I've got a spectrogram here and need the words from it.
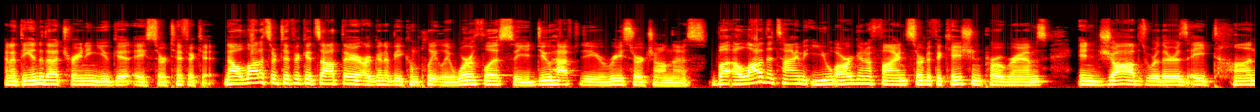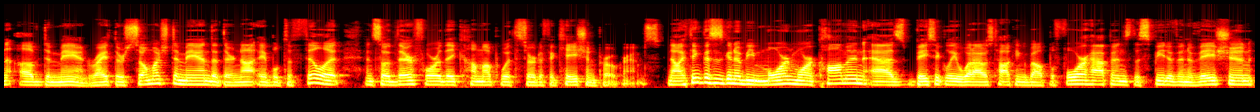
and at the end of that training, you get a certificate. Now, a lot of certificates out there are gonna be completely worthless, so you do have to do your research on this. But a lot of the time, you are gonna find certification programs in jobs where there is a ton of demand, right? There's so much demand that they're not able to fill it, and so therefore they come up with certification programs. Now, I think this is gonna be more and more common as basically basically what I was talking about before happens. The speed of innovation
